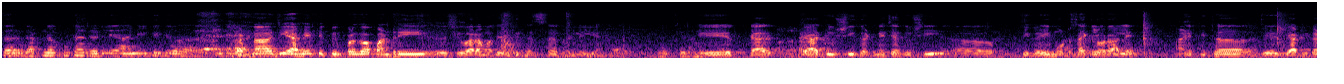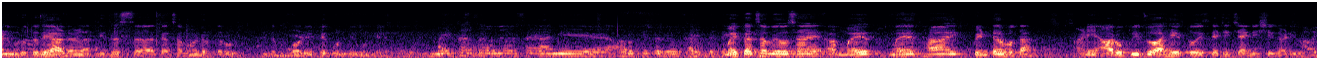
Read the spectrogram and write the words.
सर घटना कुठं घडली आणि किती घटना जी आहे ती पिंपळगाव पांढरी शिवारामध्ये तिथेच घडलेली आहे. हे त्या त्या दिवशी घटनेच्या दिवशी तिघही मोटरसायकलवर आले आणि तिथं जे ज्या ठिकाणी मृतदेह आढळला तिथंच त्याचा मर्डर करून तिथं बॉडी फेकून निघून गेले. मैताचा व्यवसाय आणि आरोपीचा व्यवसाय तर काही- मैताचा व्यवसाय अ, मयत मयत हा एक पेंटर होता आणि आरोपी जो आहे तो एक त्याची चायनीजची गाडी होती.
